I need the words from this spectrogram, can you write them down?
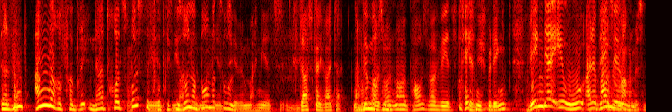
Da sind andere Fabriken. Da hat Rolls-Royce eine Fabrik. Die sollen da machen- bauen wir wir zu holen. Wir machen jetzt, du darfst gleich weiter. Nach Wir machen- machen noch eine Pause, weil wir jetzt technisch bedingt wegen der EU eine Pause EU. machen müssen.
